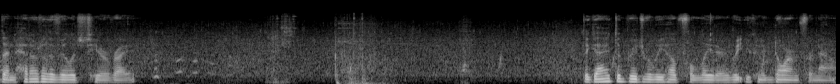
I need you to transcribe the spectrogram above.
then head out of the village to your right. The guy at the bridge will be helpful later, but you can ignore him for now.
